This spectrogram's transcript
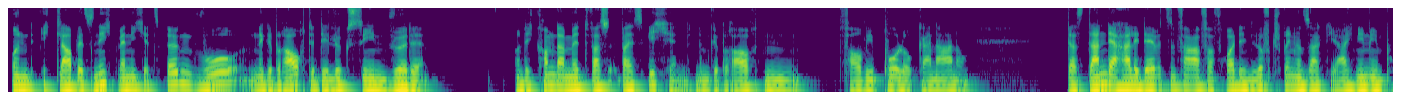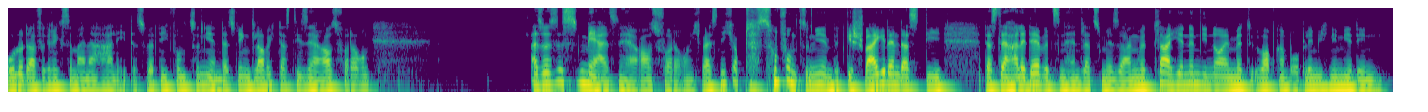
Und ich glaube jetzt nicht, wenn ich jetzt irgendwo eine gebrauchte Deluxe sehen würde und ich komme damit, was weiß ich hin, mit einem gebrauchten VW Polo, keine Ahnung dass dann der Harley-Davidson-Fahrer vor Freude in die Luft springt und sagt, ja, ich nehme den Polo, dafür kriegst du meine Harley. Das wird nicht funktionieren. Deswegen glaube ich, dass diese Herausforderung, also es ist mehr als eine Herausforderung. Ich weiß nicht, ob das so funktionieren wird. Geschweige denn, dass, die, dass der Harley-Davidson-Händler zu mir sagen wird, klar, hier nimm die neue mit, überhaupt kein Problem, ich nehme hier den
